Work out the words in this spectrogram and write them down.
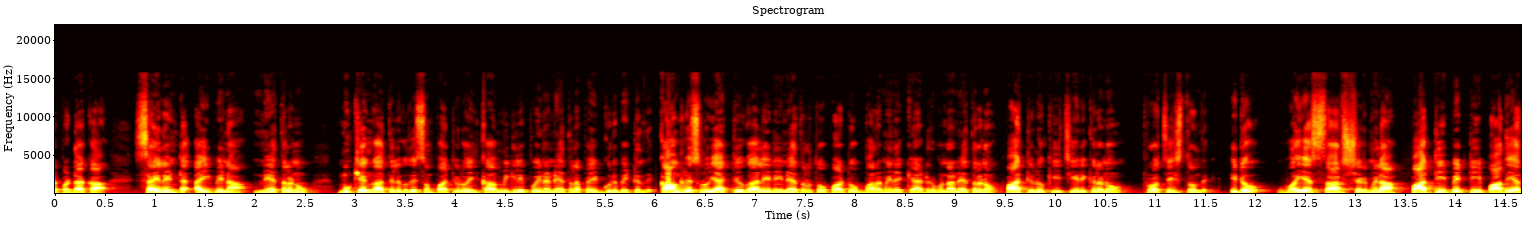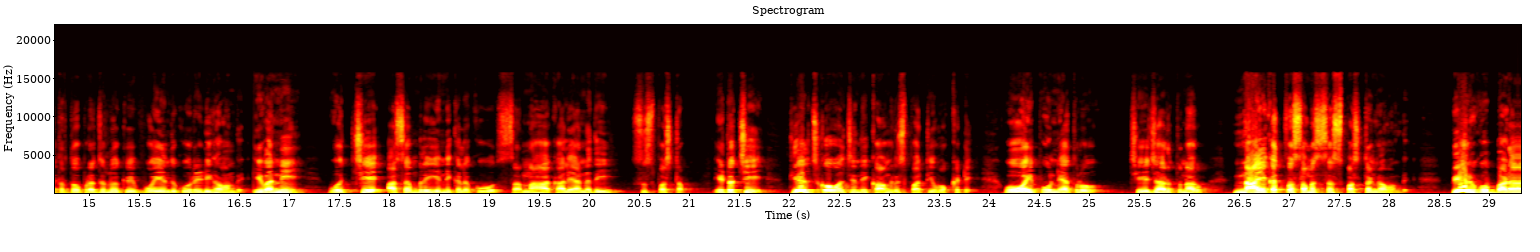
ఏర్పడ్డాక సైలెంట్ అయిపోయిన నేతలను ముఖ్యంగా తెలుగుదేశం పార్టీలో ఇంకా మిగిలిపోయిన నేతలపై గురిపెట్టింది. కాంగ్రెస్లో యాక్టివ్గా లేని నేతలతో పాటు బలమైన క్యాడర్ ఉన్న నేతలను పార్టీలోకి చేరికలను ప్రోత్సహిస్తోంది. ఇటు వైఎస్ఆర్ షర్మిల పార్టీ పెట్టి పాదయాత్రతో ప్రజల్లోకి పోయేందుకు రెడీగా ఉంది. ఇవన్నీ వచ్చే అసెంబ్లీ ఎన్నికలకు సన్నాహకాలే అన్నది సుస్పష్టం. ఎటొచ్చి తేల్చుకోవాల్సింది కాంగ్రెస్ పార్టీ ఒక్కటే. ఓవైపు నేతలు చేజారుతున్నారు. నాయకత్వ సమస్య స్పష్టంగా ఉంది. పేరుకు బడా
